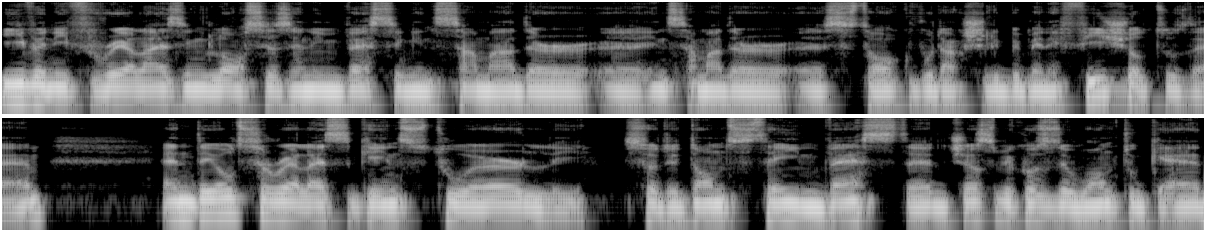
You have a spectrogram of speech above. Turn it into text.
even if realizing losses and investing in some other uh, in some other uh, stock would actually be beneficial to them. And they also realize gains too early, so they don't stay invested just because they want to get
